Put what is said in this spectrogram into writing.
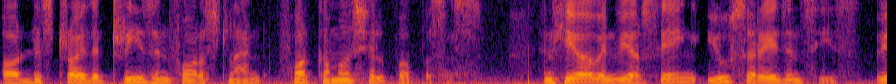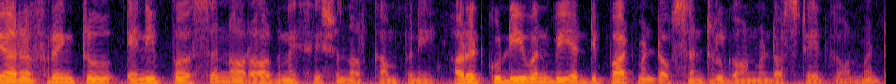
or destroy the trees in forest land for commercial purposes. And here, when we are saying user agencies, we are referring to any person or organization or company, or it could even be a department of central government or state government,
